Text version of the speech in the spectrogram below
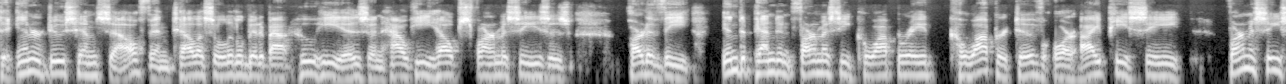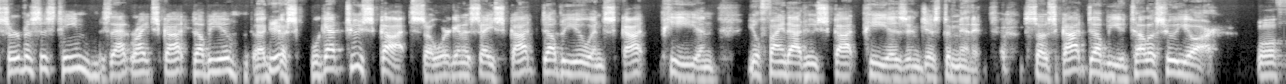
to introduce himself and tell us a little bit about who he is and how he helps pharmacies as part of the Independent Pharmacy Cooperate Cooperative or IPC Pharmacy Services Team. Is that right, Scott W? Uh, Yeah. We got two Scotts, so we're going to say Scott W and Scott P, and you'll find out who Scott P is in just a minute. So, Scott W, tell us who you are. Well,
